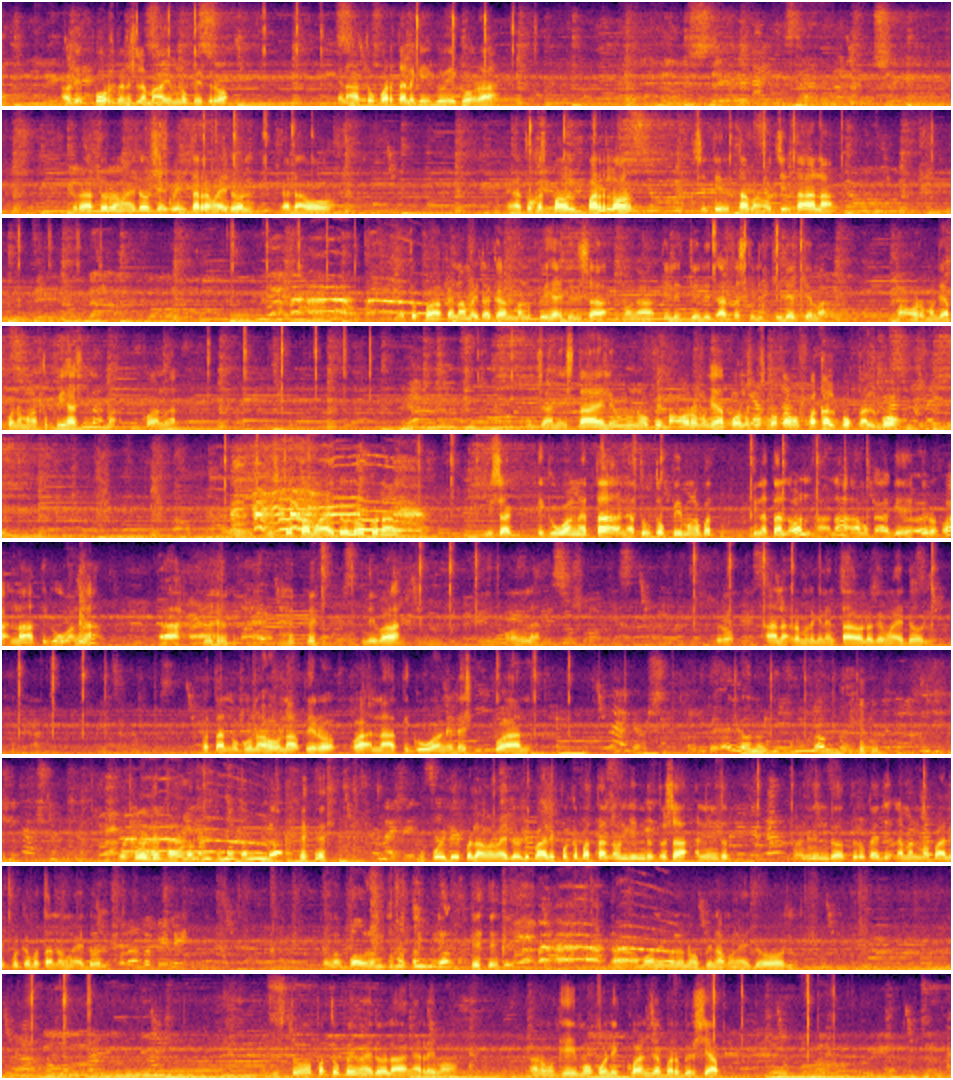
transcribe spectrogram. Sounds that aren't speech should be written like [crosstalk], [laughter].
Aw de por. Ganun sila maayo manupi. Pero kana ato kwarta lagi igo-igo ra. Barato ra mga idol. 50 ra mga idol. Kada o. Kaya ato kas par- parlor. 70 ba? 80 ana. Ito pa, kana may daghan manupiha din sa mga kilid-kilid. At tas kilid-kilid kaya ma maor magyapon ng mga tupiha sila. Ma kuan man. Kung saan style yung manupi, maor magyapon. Gusto ka magpakalbo, kalbo. Gusto ta mga idolo ko ng bisag tiguang na ta. Atong tupi mga bat binatanon. Na, na, amo kaage. Pero ah, na, tiguang na. [laughs] Di ba? Tiguang na. Pero anak raman lagi ng tao lagi mga idol. Batan og na pero wa na tiguang na das puan. Kaya ayaw nang tikulang. O pwede pa lang ang tumatanda. [laughs] o pwede pa lang mga idol ibalik pagkabatan on nindot to sa anindot nindot pero kaya di naman mabalik pagkabatan mga idol. Kalabaw lang tumatanda. [laughs] Na mo ni manunopin na mga idol. Gusto mo patupay mga idol, nga rin mo. Aron maghimo kunik kuan sa barbershop.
